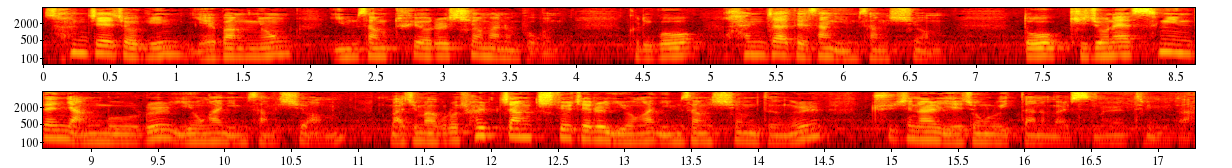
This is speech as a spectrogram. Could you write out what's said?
선제적인 예방용 임상 투여를 시험하는 부분, 그리고 환자 대상 임상 시험, 또 기존에 승인된 약물을 이용한 임상 시험, 마지막으로 혈장 치료제를 이용한 임상 시험 등을 추진할 예정으로 있다는 말씀을 드립니다.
